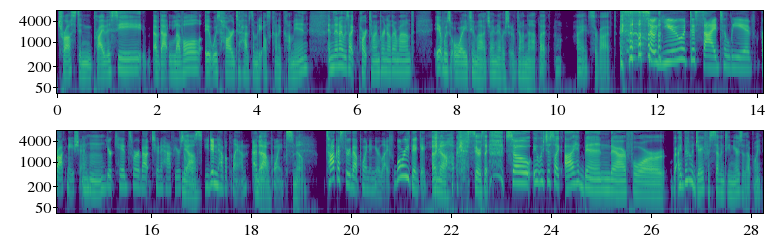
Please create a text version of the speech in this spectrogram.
trust and privacy of that level, it was hard to have somebody else kind of come in. And then I was like part time for another month. It was way too much. I never should have done that, but oh, I survived. so you decide to leave Roc Nation. Mhm. Your kids were about two and a half years Yeah. old. You didn't have a plan at No. that point. no. Talk us through that point in your life. What were you thinking? I know, seriously. So it was just like I had been there for, I'd been with Jay for 17 years at that point,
